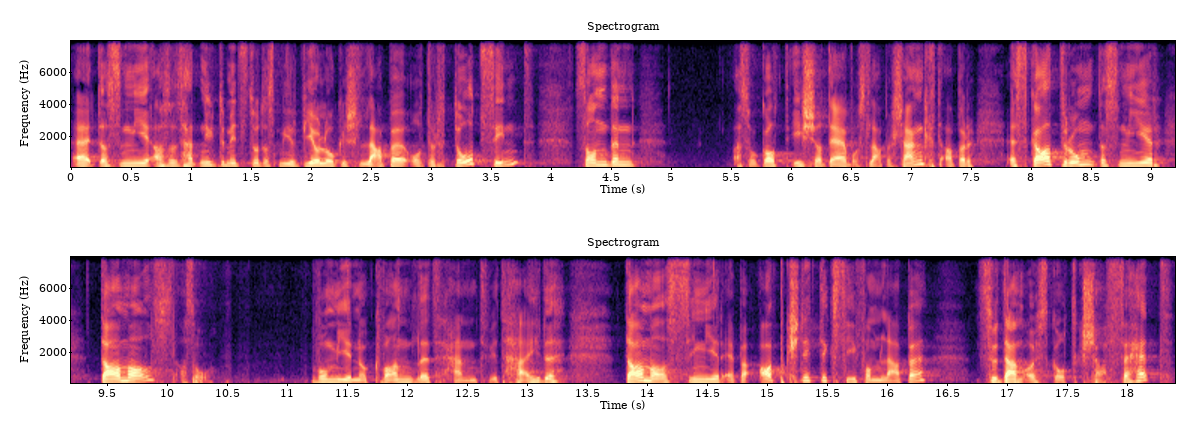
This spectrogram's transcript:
äh, dass wir, also es hat nichts damit zu tun, dass wir biologisch leben oder tot sind, sondern, also Gott ist ja der, der das Leben schenkt, aber es geht darum, dass wir damals, also wo wir noch gewandelt haben wie die Heiden, damals sind wir eben abgeschnitten vom Leben zu dem uns Gott geschaffen hat,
